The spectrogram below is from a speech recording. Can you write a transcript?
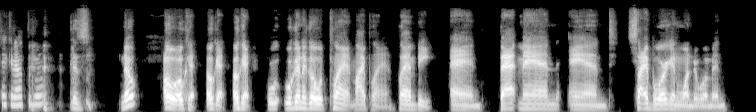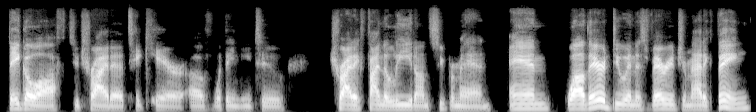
taking out the moon? Because no. Oh, okay, okay, okay. We're, we're gonna go with plan, my plan, plan B. And Batman and Cyborg and Wonder Woman, they go off to try to take care of what they need to, try to find a lead on Superman. And while they're doing this very dramatic thing,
